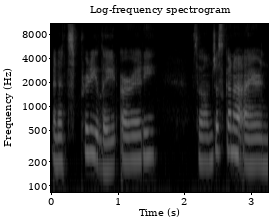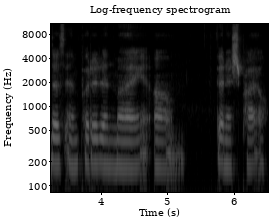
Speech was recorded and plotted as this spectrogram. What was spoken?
and it's pretty late already. So I'm just gonna iron this and put it in my um, finished pile.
